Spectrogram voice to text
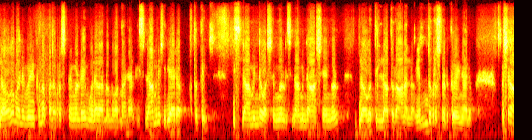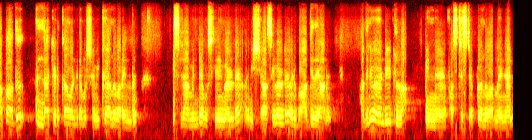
ലോകം അനുഭവിക്കുന്ന പല പ്രശ്നങ്ങളുടെയും മൂലകാരണം എന്ന് പറഞ്ഞു കഴിഞ്ഞാൽ ഇസ്ലാമിന് ശരിയായ അർത്ഥത്തിൽ ഇസ്ലാമിന്റെ വശങ്ങൾ ഇസ്ലാമിന്റെ ആശയങ്ങൾ ലോകത്തില്ലാത്തതാണല്ലോ. എന്ത് പ്രശ്നം എടുത്തു കഴിഞ്ഞാലും. പക്ഷെ അപ്പൊ അത് ഉണ്ടാക്കിയെടുക്കാൻ വേണ്ടി നമ്മൾ ശ്രമിക്കുക എന്ന് പറയുന്നത് ഇസ്ലാമിന്റെ മുസ്ലിങ്ങളുടെ വിശ്വാസികളുടെ ഒരു ബാധ്യതയാണ്. അതിനു വേണ്ടിയിട്ടുള്ള പിന്നെ ഫസ്റ്റ് സ്റ്റെപ്പ് എന്ന് പറഞ്ഞു കഴിഞ്ഞാൽ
